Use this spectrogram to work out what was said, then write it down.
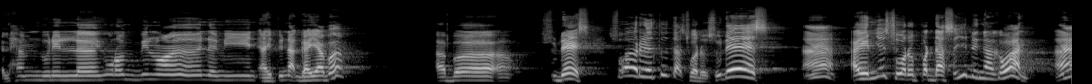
Alhamdulillahirrabbilalamin. Ah, itu nak gaya apa? Apa? Sudes. Suara tu tak suara sudes. Ha? Akhirnya suara pedas saja dengar kawan. Ha?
